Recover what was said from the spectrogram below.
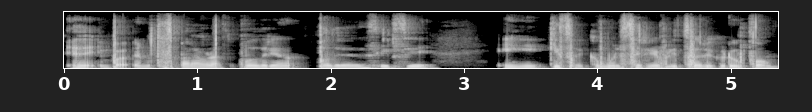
en, otras palabras podría, podría decirse eh, que soy como el cerebrito del grupo.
